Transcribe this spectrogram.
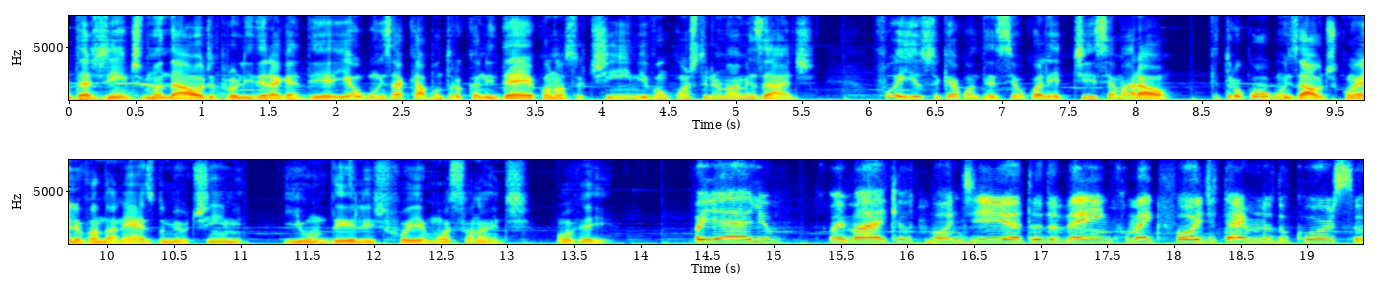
Muita gente manda áudio pro líder HD e alguns acabam trocando ideia com o nosso time e vão construindo uma amizade. Foi isso que aconteceu com a Letícia Amaral, que trocou alguns áudios com Hélio Vandanese do meu time e um deles foi emocionante. Ouve aí. Oi, Hélio. Oi, Michael. Bom dia, tudo bem? Como é que foi de término do curso?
